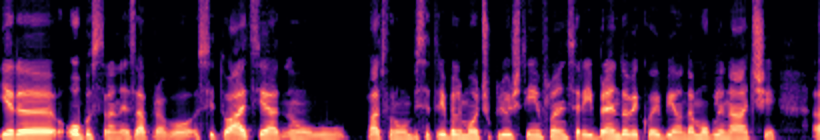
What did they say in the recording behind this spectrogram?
jer uh, obostrane zapravo situacija u platformu bi se trebali moći uključiti influenceri i brendovi koji bi onda mogli naći uh,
